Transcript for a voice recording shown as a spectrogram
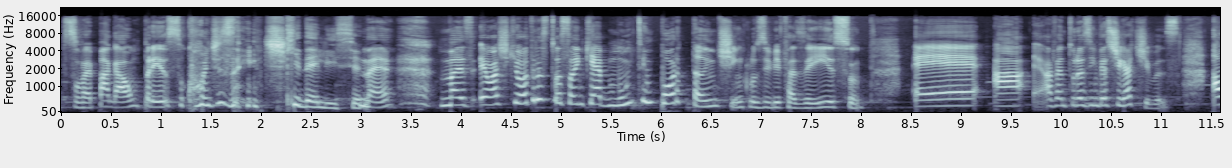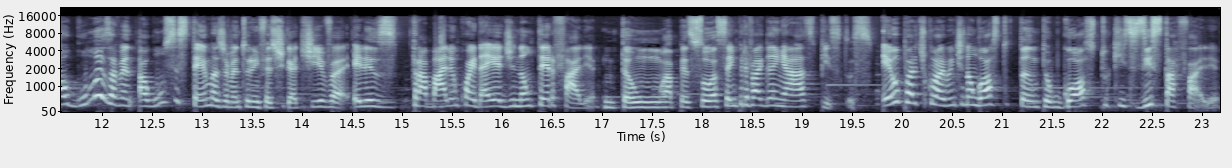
tu só vai pagar um preço condizente Que delícia. né? Mas eu acho que outra situação em que é muito importante, inclusive, fazer isso é a aventuras investigativas. Algumas alguns sistemas de aventura investigativa, eles trabalham com a ideia de não ter falha. Então a pessoa sempre vai ganhar as pistas. Eu particularmente não gosto tanto, eu gosto que exista a falha.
